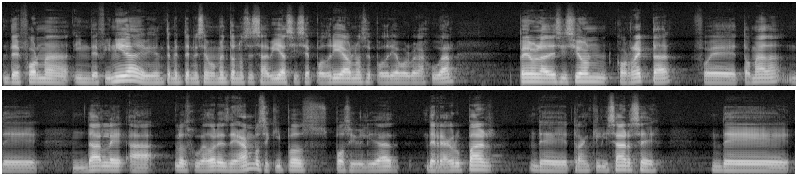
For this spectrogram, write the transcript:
de forma indefinida. Evidentemente en ese momento no se sabía si se podría o no se podría volver a jugar, pero la decisión correcta fue tomada de darle a los jugadores de ambos equipos posibilidad de reagrupar, de tranquilizarse, de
